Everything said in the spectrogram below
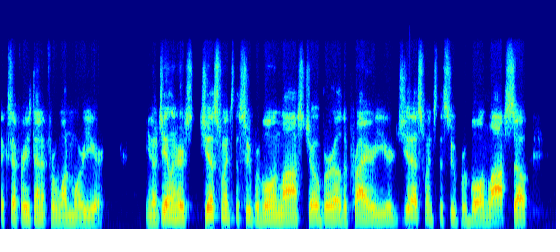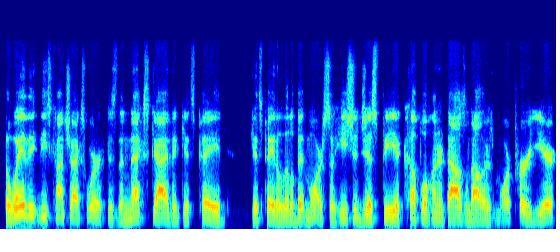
except for he's done it for one more year. You know, Jalen Hurts just went to the Super Bowl and lost. Joe Burrow the prior year just went to the Super Bowl and lost. So the way that these contracts work is the next guy that gets paid gets paid a little bit more. So he should just be a couple hundred thousand dollars more per year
